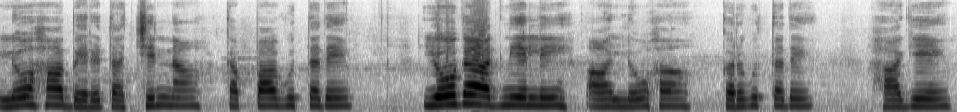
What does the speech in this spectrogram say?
ಲೋಹ ಬೆರೆತ ಚಿನ್ನ ಕಪ್ಪಾಗುತ್ತದೆ. ಯೋಗ ಅಗ್ನಿಯಲ್ಲಿ ಆ ಲೋಹ ಕರಗುತ್ತದೆ. ಹಾಗೆಯೇ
